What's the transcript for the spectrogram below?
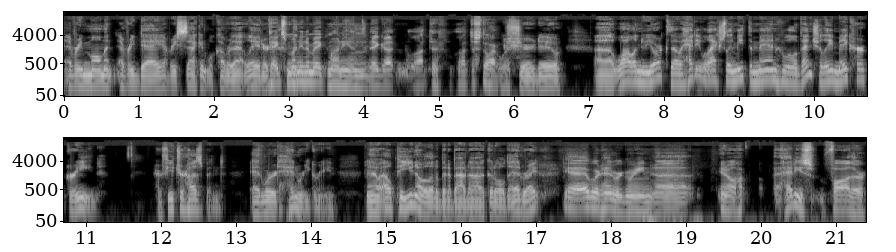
every moment, every day, every second. We'll cover that later. It takes money to make money, and they got a lot to a lot to start with. Sure do. Uh, while in New York, though, Hetty will actually meet the man who will eventually make her green, her future husband, Edward Henry Green. Now, LP, you know a little bit about uh, good old Ed, right? Yeah, Edward Henry Green. Uh, you know, Hetty's father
